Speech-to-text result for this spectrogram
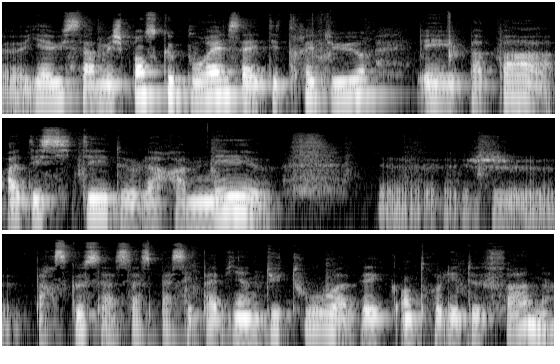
euh, il y a eu ça. Mais je pense que pour elle, ça a été très dur et papa a décidé de la ramener. Euh, parce que ça ça se passait pas bien du tout avec entre les deux femmes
